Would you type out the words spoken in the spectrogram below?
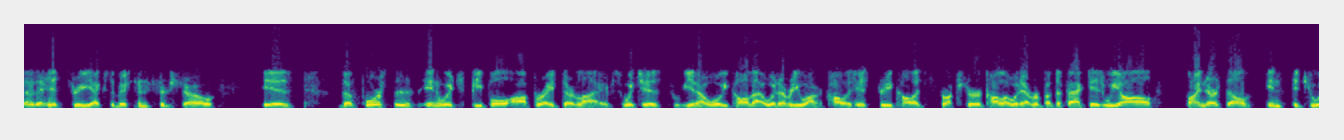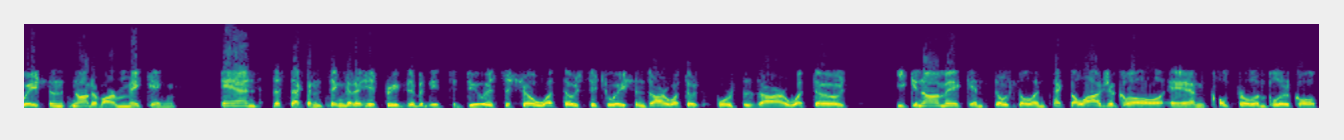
that a history exhibition should show is the forces in which people operate their lives, which is, you know, we call that whatever you want, to call it history, call it structure, call it whatever. But the fact is, we all find ourselves in situations not of our making. And the second thing that a history exhibit needs to do is to show what those situations are, what those forces are, what those economic and social and technological and cultural and political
